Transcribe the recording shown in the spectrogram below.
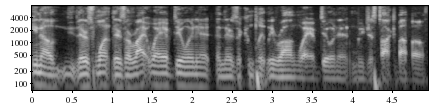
you know there's one there's a right way of doing it and there's a completely wrong way of doing it and we just talked about both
